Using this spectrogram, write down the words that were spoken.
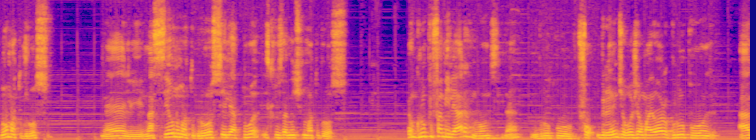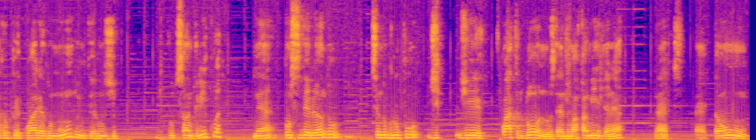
do Mato Grosso, né? Ele nasceu no Mato Grosso e ele atua exclusivamente no Mato Grosso. É um grupo familiar, vamos dizer, né? Um grupo grande, hoje é o maior grupo agropecuária do mundo em termos de, de produção agrícola, né? Considerando sendo grupo de, de quatro donos, né? De uma família, né? né? Então,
